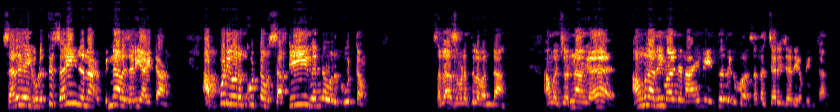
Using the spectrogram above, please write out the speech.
சலுகை கொடுத்து சரின்னு சொன்னாங்க. பின்னால சரியாயிட்டாங்க. அப்படி ஒரு கூட்டம் சகீர் என்ற ஒரு கூட்டம். சல்லாசமடத்துல வந்தாங்க. அவங்க சொன்னாங்க அவங்களும் அதே மாதிரி நான் இனிமே யுத்தத்துக்கு போறேன். சரி சரி அப்படின்ட்டாங்க.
